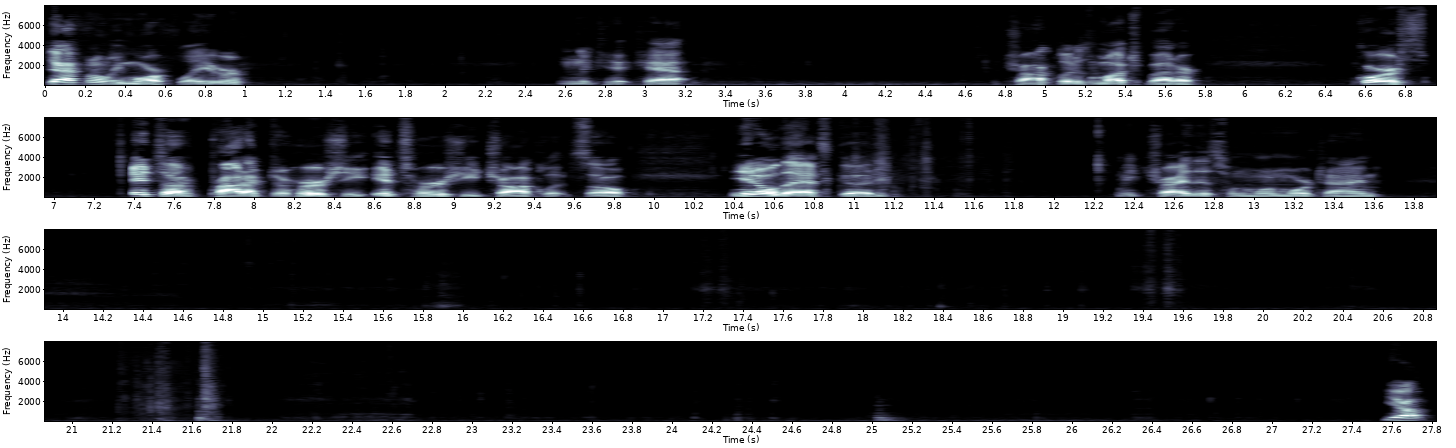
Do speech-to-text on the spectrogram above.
Definitely more flavor in the Kit Kat. Chocolate is much better. Of course, it's a product of Hershey. It's Hershey chocolate, so you know that's good. Let me try this one one more time. Yep.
